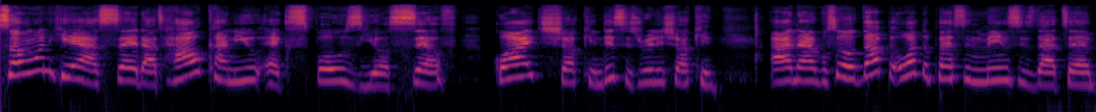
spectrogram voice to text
Someone here has said that how can you expose yourself? Quite shocking. This is really shocking. And uh, so that what the person means is that um,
